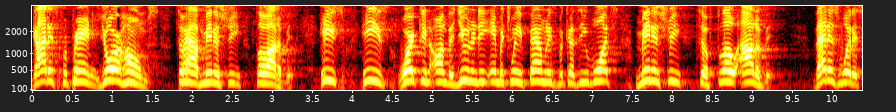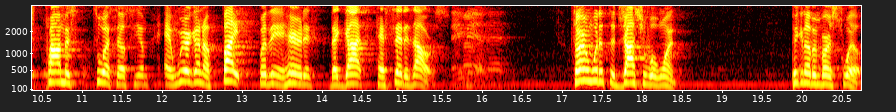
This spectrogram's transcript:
Yeah. God is preparing your homes to have ministry flow out of it. He's, he's working on the unity in between families because he wants ministry to flow out of it. That is what is promised to us, LCM, and we're going to fight for the inheritance that God has said is ours. Amen. Turn with us to Joshua 1, picking up in verse 12.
